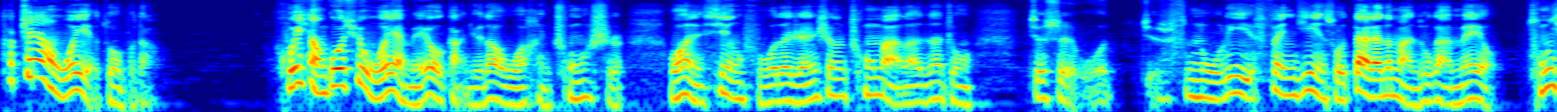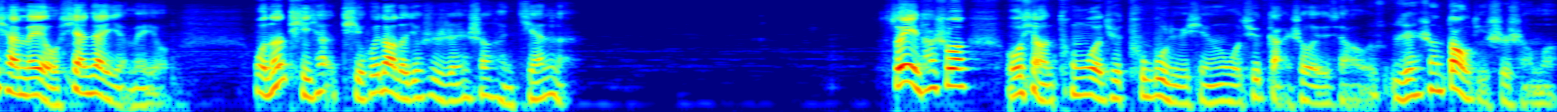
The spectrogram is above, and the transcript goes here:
他这样我也做不到。”回想过去，我也没有感觉到我很充实，我很幸福，我的人生充满了那种，就是我就是努力奋进所带来的满足感，没有，从前没有，现在也没有。我能体现体会到的就是人生很艰难。所以他说，我想通过去徒步旅行，我去感受一下人生到底是什么，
